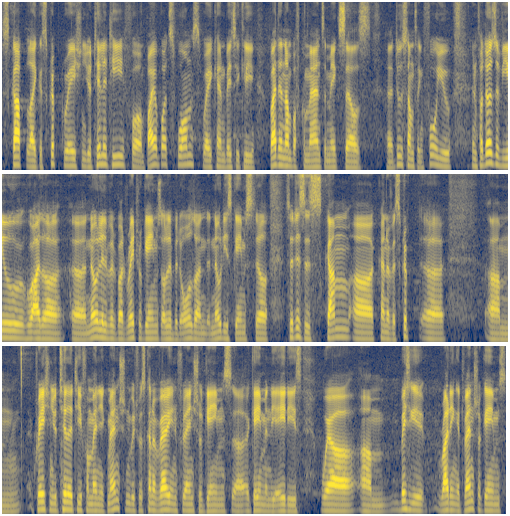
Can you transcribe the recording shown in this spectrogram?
SCUP like a script creation utility for BioBot swarms, where you can basically write a number of commands and make cells uh, do something for you. And for those of you who either uh, know a little bit about retro games or a little bit older and know these games still, so this is SCUMM, uh, kind of a script um, creation utility for Maniac Mansion, which was kind of very influential games, uh, a game in the 80s, where um, basically writing adventure games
